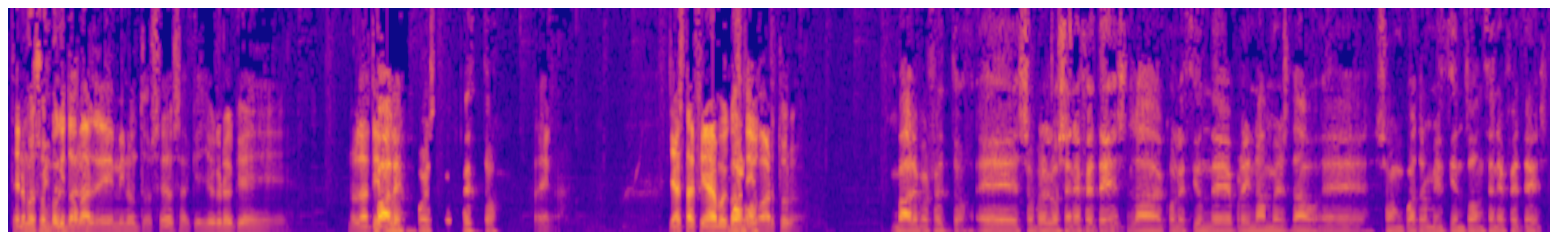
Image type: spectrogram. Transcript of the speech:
Tenemos un poquito más de minutos, ¿eh? O sea que yo creo que... ¿Nos da tiempo? Vale, pues perfecto. Venga. Ya hasta el final voy contigo, Arturo. Vale, perfecto. Eh, sobre los NFTs, la colección de Play Numbers DAO eh, son 4.111 NFTs,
